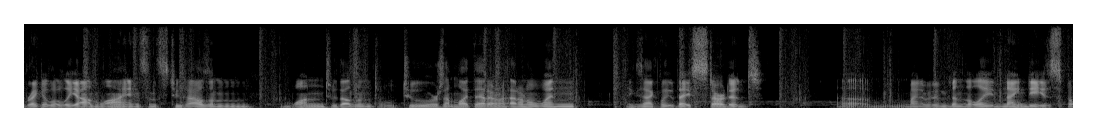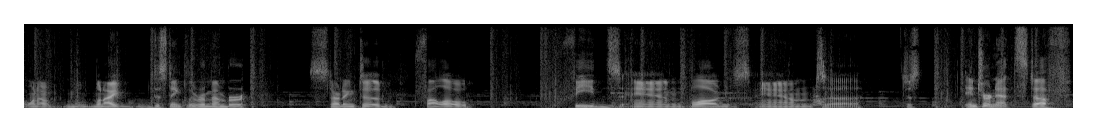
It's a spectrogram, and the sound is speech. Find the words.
regularly online since 2001, 2002, or something like that. I don't, I don't know when exactly they started. Uh, might have even been the late 90s, but when I when I distinctly remember starting to follow feeds and blogs and uh, just internet stuff,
